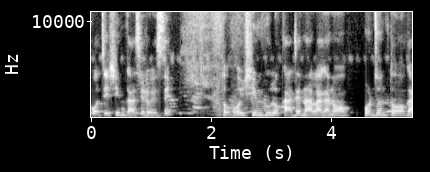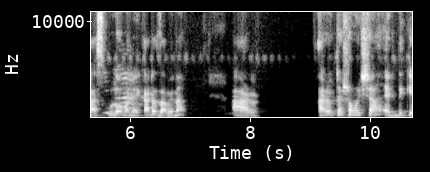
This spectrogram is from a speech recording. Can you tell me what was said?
কচি শিম গাছে রয়েছে। তো ওই শিমগুলো কাজে না লাগানো পর্যন্ত গাছগুলো মানে কাটা যাবে না। আর আর একটা সমস্যা, একদিকে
